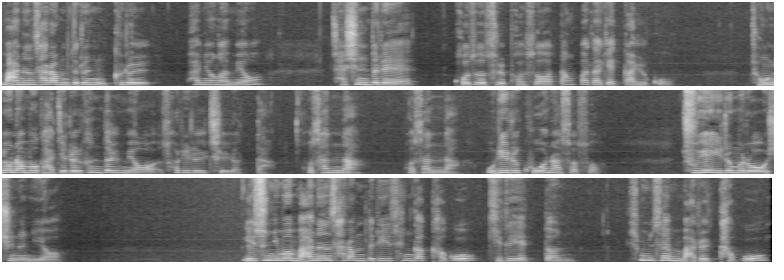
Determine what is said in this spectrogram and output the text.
많은 사람들은 그를 환영하며 자신들의 겉옷을 벗어 땅바닥에 깔고 종려나무 가지를 흔들며 소리를 질렀다. 호산나, 호산나, 우리를 구원하소서. 주의 이름으로 오시는 이여. 예수님은 많은 사람들이 생각하고 기대했던 힘센 말을 타고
